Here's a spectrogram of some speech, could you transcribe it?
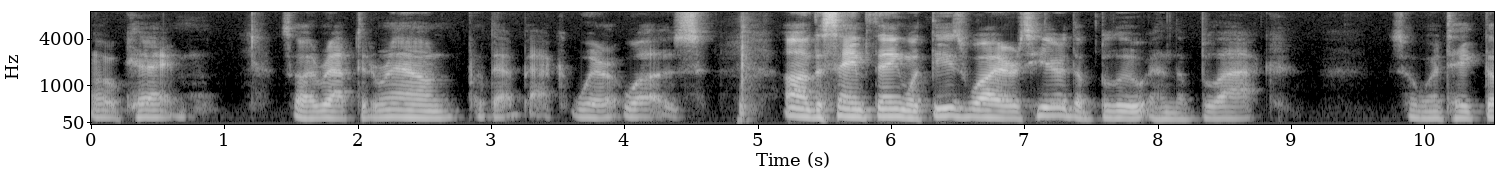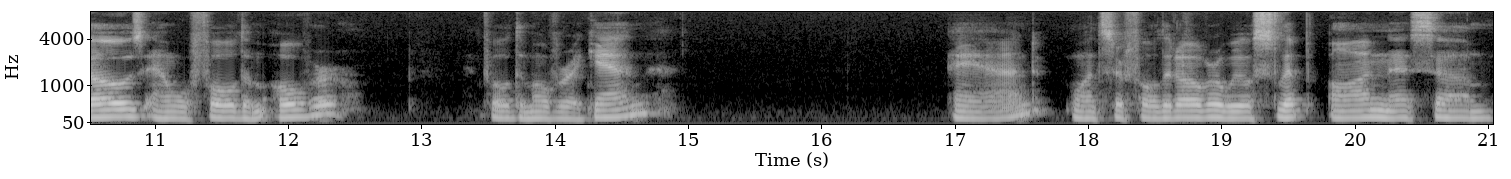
Okay, so I wrapped it around, put that back where it was. Uh, the same thing with these wires here, the blue and the black. So we're going to take those and we'll fold them over, fold them over again. And once they're folded over, we'll slip on this um,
